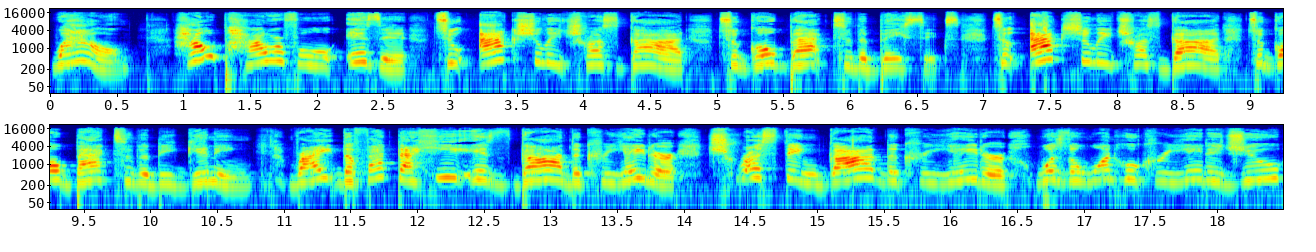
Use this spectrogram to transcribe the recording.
wow, how powerful is it to actually trust God to go back to the basics, to actually trust God to go back to the beginning, right? The fact that He is God, the Creator, trusting God, the Creator, was the one who created you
